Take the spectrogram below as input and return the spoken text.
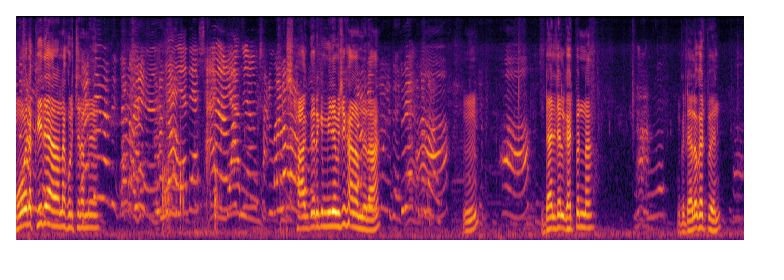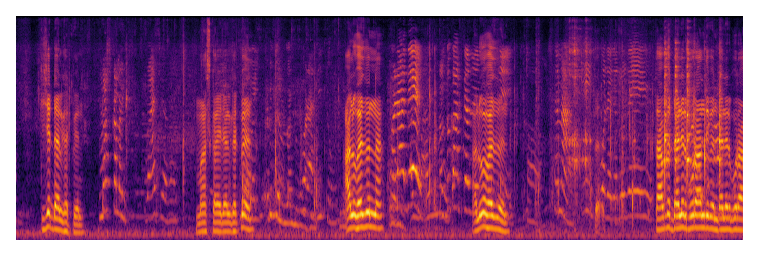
মো এটা কি দিয়ে রান্না করছেন আপনি শাক দিয়ে কি মিলেমিশে খান আপনারা? হুম? ডাল ডাল ঘাটবেন না? ডালও ঘাটবেন? কিসের ডাল ঘাটবেন? মাছ কালাই ডাল ঘাটবেন? আলু ভাজবেন না? আলুও ভাজবেন? তারপর ডালের বোড়া আন দিবেন ডালের বোড়া।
